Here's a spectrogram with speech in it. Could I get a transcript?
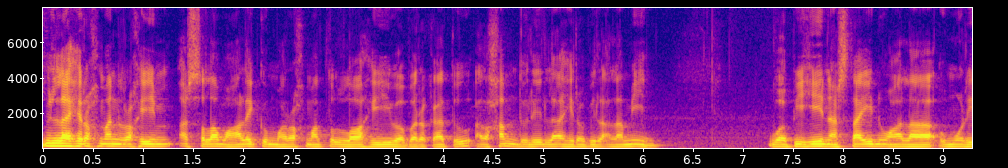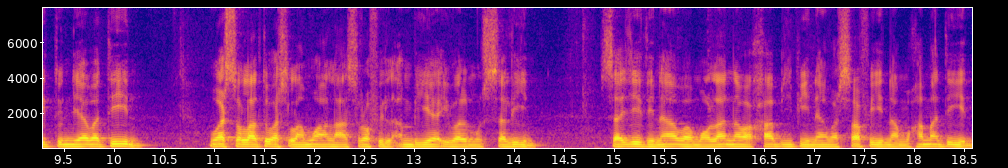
Bismillahirrahmanirrahim. Assalamualaikum warahmatullahi wabarakatuh. Alhamdulillahirabbil alamin. Wa bihi nasta'inu ala umuri dunya wa din. Wassalatu wassalamu ala asrofil anbiya wal mursalin. Sayyidina wa maulana wa habibina wa syafiina Muhammadin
